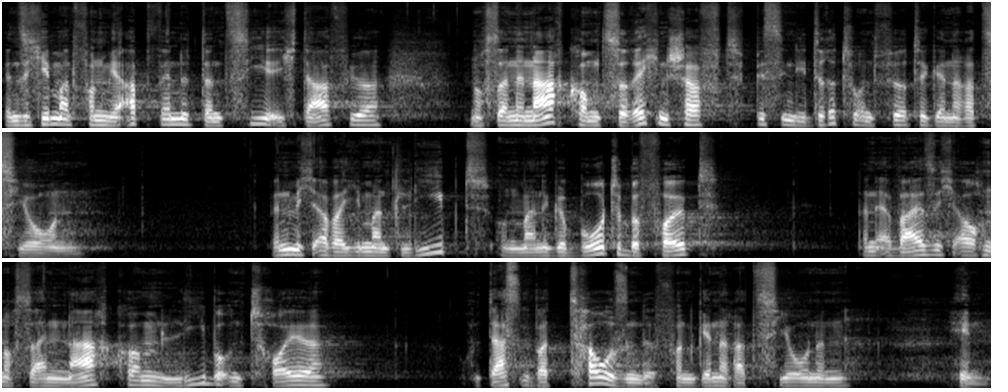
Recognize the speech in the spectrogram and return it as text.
Wenn sich jemand von mir abwendet, dann ziehe ich dafür noch seine Nachkommen zur Rechenschaft bis in die dritte und vierte Generation. Wenn mich aber jemand liebt und meine Gebote befolgt, dann erweise ich auch noch seinen Nachkommen Liebe und Treue und das über Tausende von Generationen hin.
